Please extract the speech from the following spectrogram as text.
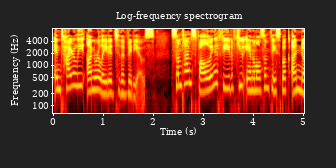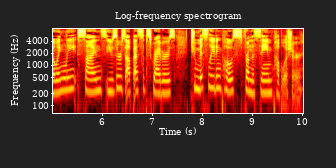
entirely unrelated to the videos. Sometimes following a feed of cute animals on Facebook unknowingly signs users up as subscribers to misleading posts from the same publisher.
